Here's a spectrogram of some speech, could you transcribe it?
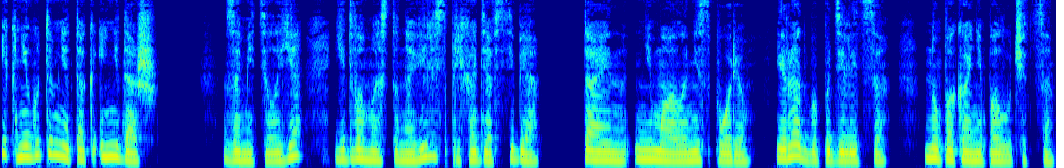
И книгу ты мне так и не дашь. Заметила я, едва мы остановились, приходя в себя. Тайн немало, не спорю. И рад бы поделиться, но пока не получится.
